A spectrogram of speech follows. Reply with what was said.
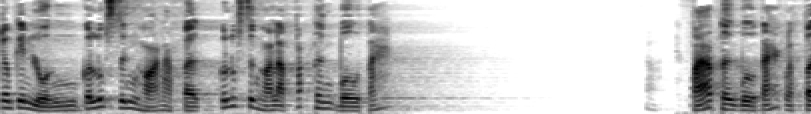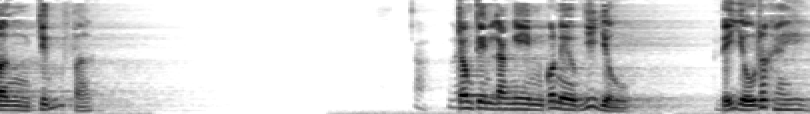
Trong kinh luận, có lúc xưng họ là Phật, Có lúc xưng họ là Pháp Thân Bồ Tát. Pháp Thân Bồ Tát là phần chứng Phật. Trong Kinh Lăng Nghiêm có nêu ví dụ. Tỷ dụ rất hay.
